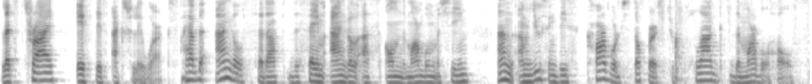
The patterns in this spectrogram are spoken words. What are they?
Let's try if this actually works. I have the angle set up the same angle as on the marble machine and I'm using these cardboard stoppers to plug the marble holes.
